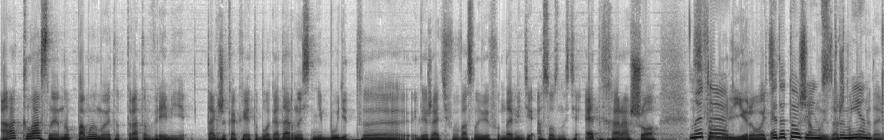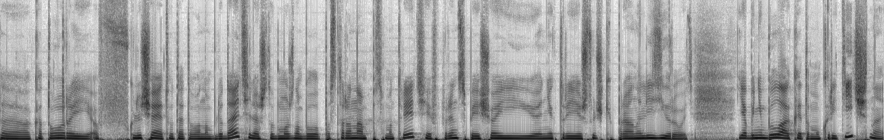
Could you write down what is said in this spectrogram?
А классная, но, по-моему, это трата времени. Так же, как и эта благодарность, не будет э, лежать в основе, в фундаменте осознанности. Это хорошо. Это- Сформулировать, Это тоже за что инструмент, э, который включает вот этого наблюдателя, чтобы можно было по сторонам посмотреть и, в принципе, еще и некоторые штучки проанализировать. Я бы не была к этому критична,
